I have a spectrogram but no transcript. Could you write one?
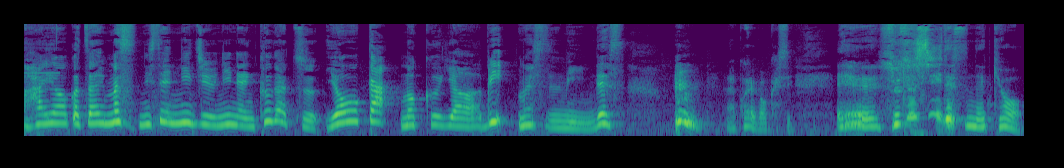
おはようございます。2022年9月8日木曜日、マスミンです。あ声がおかしい。えー、涼しいですね、今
